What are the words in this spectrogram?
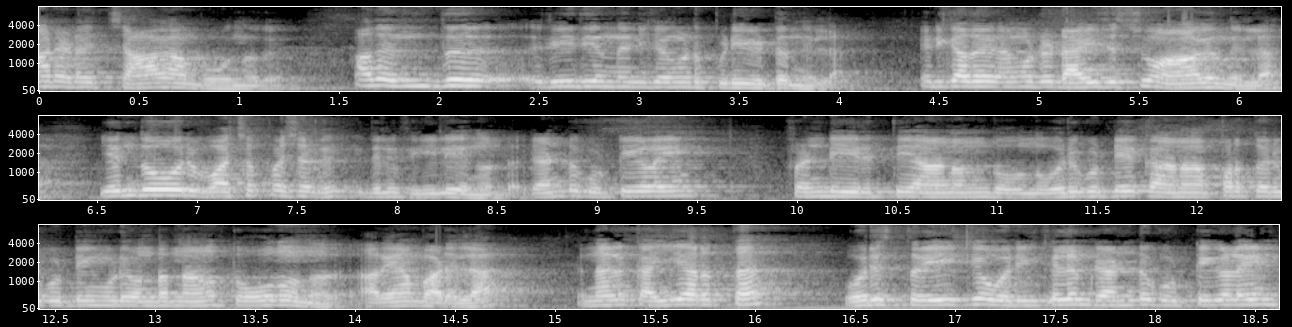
ആരുടെ ചാകാൻ പോകുന്നത്? അതെന്ത് രീതിയെന്ന് എനിക്ക് അങ്ങോട്ട് പിടികിട്ടുന്നില്ല. എനിക്കത് അങ്ങോട്ട് ഡൈജസ്റ്റും ആകുന്നില്ല. എന്തോ ഒരു വശപ്പശക് ഇതിൽ ഫീൽ ചെയ്യുന്നുണ്ട്. രണ്ട് കുട്ടികളെയും ഫ്രണ്ട് ഇരുത്തിയാണെന്ന് തോന്നുന്നു. ഒരു കുട്ടിയെ കാണാം അപ്പുറത്തൊരു കുട്ടിയും കൂടി ഉണ്ടെന്നാണ് തോന്നുന്നത്. അറിയാൻ പാടില്ല. എന്നാലും കയ്യറുത്ത് ഒരു സ്ത്രീക്ക് ഒരിക്കലും രണ്ട് കുട്ടികളെയും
